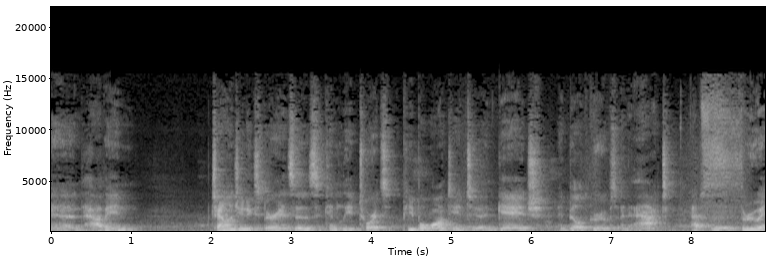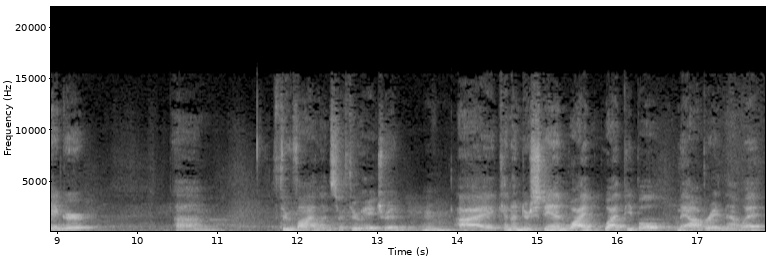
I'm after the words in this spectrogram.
and having challenging experiences can lead towards people wanting to engage and build groups and act Absolutely. Through anger, um, through violence, or through hatred. Mm-hmm. I can understand why why people may operate in that way.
